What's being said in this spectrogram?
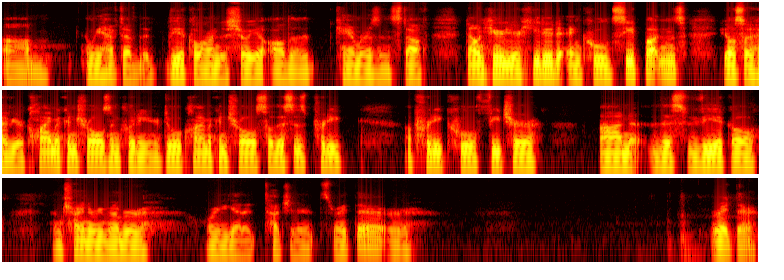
Um, and we have to have the vehicle on to show you all the cameras and stuff. Down here, your heated and cooled seat buttons. You also have your climate controls, including your dual climate controls. So this is pretty a pretty cool feature on this vehicle. I'm trying to remember where you got to touch it. It's right there or right there.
